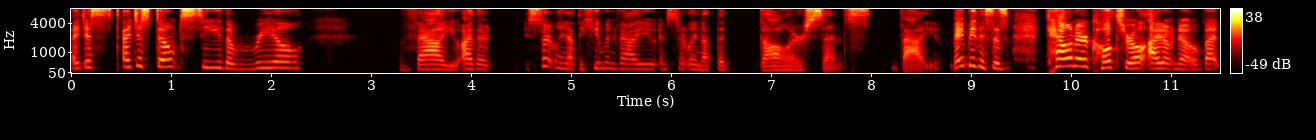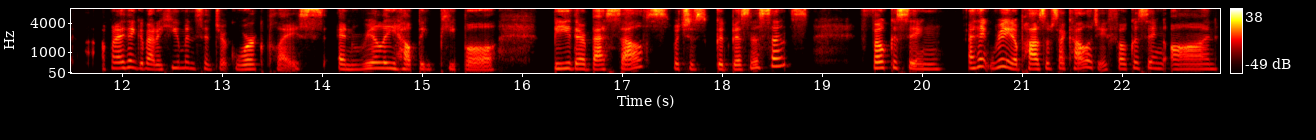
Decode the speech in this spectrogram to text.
I just i just don't see the real value either certainly not the human value and certainly not the dollar sense value. Maybe this is countercultural, I don't know, but when I think about a human centric workplace and really helping people be their best selves, which is good business sense, focusing, I think, really a positive psychology, focusing on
